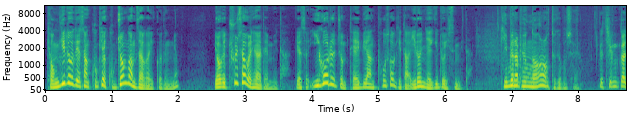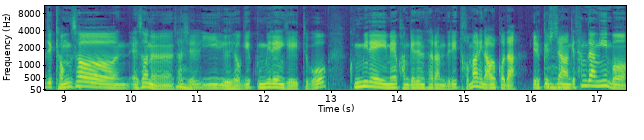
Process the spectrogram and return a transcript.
경기도 대상 국회 국정감사가 있거든요. 여기 출석을 해야 됩니다. 그래서 이거를 좀 대비한 포석이다 이런 얘기도 있습니다. 김연아 평론가는 어떻게 보세요? 지금까지 경선에서는 사실 음. 이 의혹이 국민의힘 게이트고 국민의힘에 관계된 사람들이 더 많이 나올 거다. 이렇게 음. 주장한 게 상당히 뭐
